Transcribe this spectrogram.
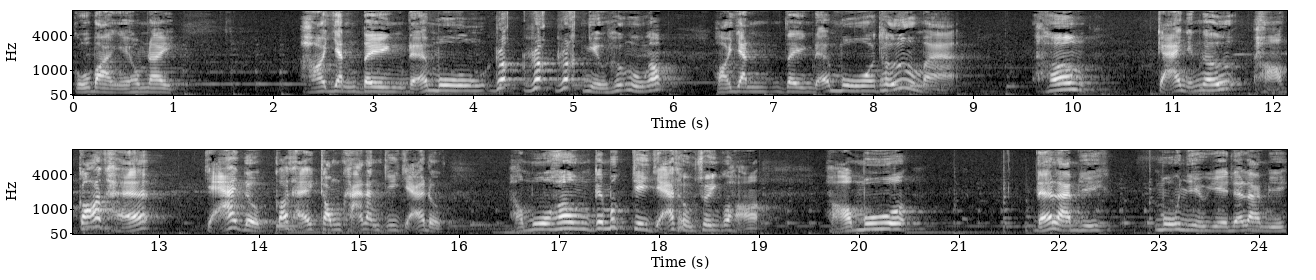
của bài ngày hôm nay. Họ dành tiền để mua rất rất rất nhiều thứ ngu ngốc. Họ dành tiền để mua thứ mà hơn cả những thứ họ có thể trả được, có thể trong khả năng chi trả được. Họ mua hơn cái mức chi trả thường xuyên của họ. Họ mua để làm gì? Mua nhiều về để làm gì?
